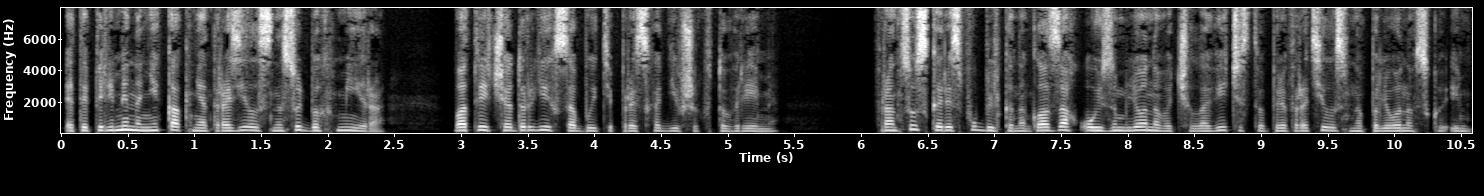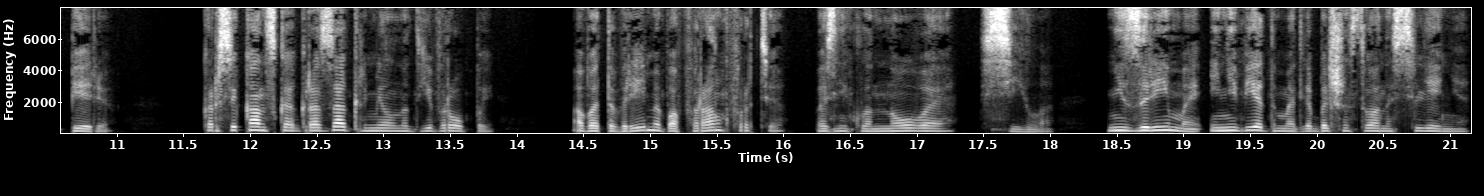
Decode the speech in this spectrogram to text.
Эта перемена никак не отразилась на судьбах мира, в отличие от других событий, происходивших в то время. Французская республика на глазах у изумленного человечества превратилась в Наполеоновскую империю. Корсиканская гроза гремела над Европой, а в это время во Франкфурте возникла новая сила, незримая и неведомая для большинства населения.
